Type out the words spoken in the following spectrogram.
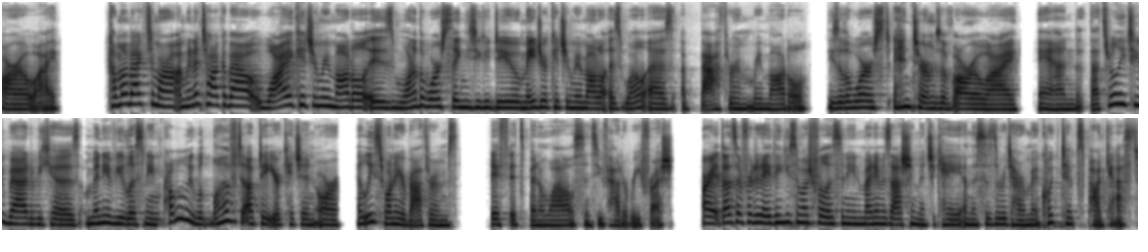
ROI. Come on back tomorrow. I'm going to talk about why a kitchen remodel is one of the worst things you could do, major kitchen remodel, as well as a bathroom remodel. These are the worst in terms of ROI. And that's really too bad because many of you listening probably would love to update your kitchen or at least one of your bathrooms if it's been a while since you've had a refresh. All right, that's it for today. Thank you so much for listening. My name is Ashley Micciche, and this is the Retirement Quick Tips Podcast.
